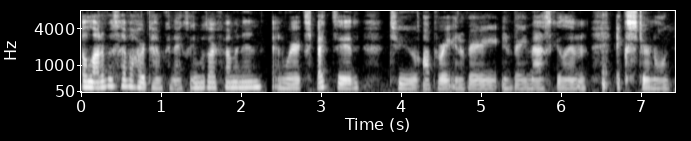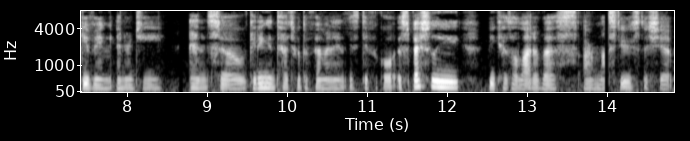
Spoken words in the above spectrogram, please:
a lot of us have a hard time connecting with our feminine and we're expected to operate in a very in very masculine external giving energy and so getting in touch with the feminine is difficult especially because a lot of us our mind steers the ship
